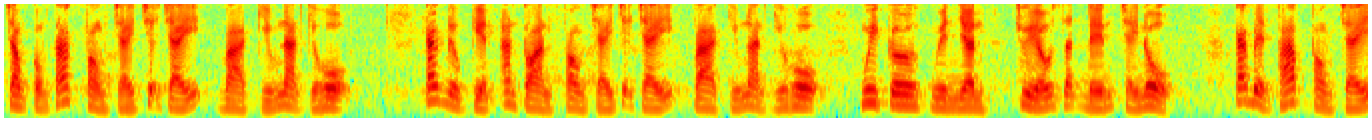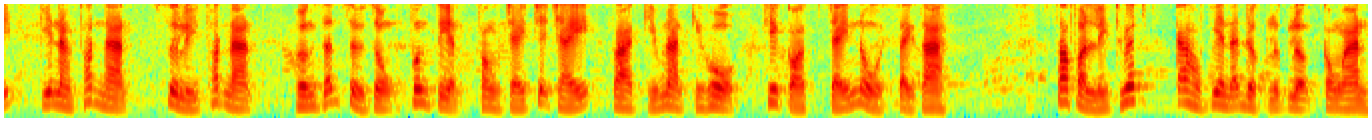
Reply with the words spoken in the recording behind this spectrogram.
trong công tác phòng cháy chữa cháy và cứu nạn cứu hộ, các điều kiện an toàn phòng cháy chữa cháy và cứu nạn cứu hộ, nguy cơ, nguyên nhân chủ yếu dẫn đến cháy nổ, các biện pháp phòng cháy, kỹ năng thoát nạn, xử lý thoát nạn, hướng dẫn sử dụng phương tiện phòng cháy chữa cháy và cứu nạn cứu hộ khi có cháy nổ xảy ra. Sau phần lý thuyết, các học viên đã được lực lượng công an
